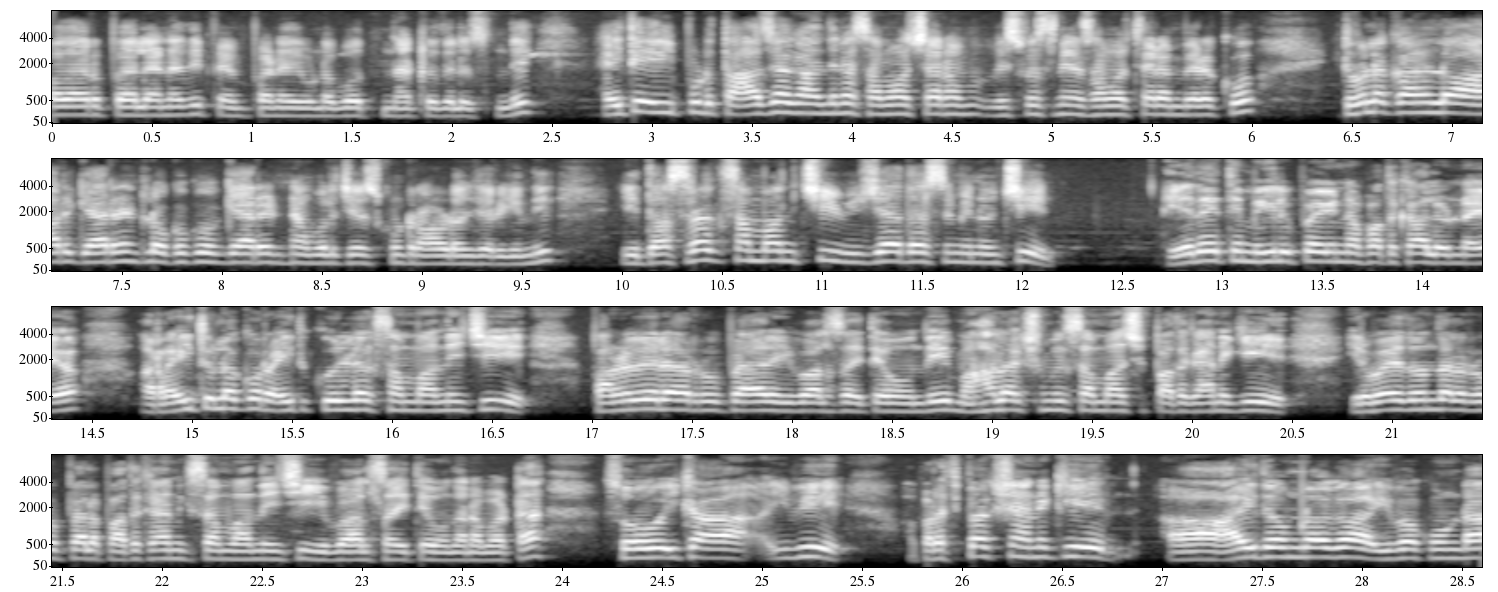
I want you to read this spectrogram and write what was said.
పదహారు రూపాయలు అనేది పెంపు అనేది ఉండబోతున్నట్లు తెలుస్తుంది. అయితే ఇప్పుడు తాజాగా అందిన సమాచారం విశ్వసనీయ సమాచారం మేరకు ఇటీవల కాలంలో ఆరు గ్యారెంట్లు ఒక్కొక్క గ్యారెంటీని అమలు చేసుకుంటూ రావడం జరిగింది. ఈ దసరాకు సంబంధించి విజయదశమి నుంచి ఏదైతే మిగిలిపోయిన పథకాలు ఉన్నాయో రైతులకు రైతు కూలీలకు సంబంధించి పన్నెండు వేల రూపాయలు ఇవ్వాల్సి అయితే ఉంది. మహాలక్ష్మికి సంబంధించి పథకానికి ఇరవై ఐదు వందల రూపాయల పథకానికి సంబంధించి ఇవ్వాల్సి అయితే ఉందన్నమాట. సో ఇక ఇవి ప్రతిపక్షానికి ఆయుధంలోగా ఇవ్వకుండా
